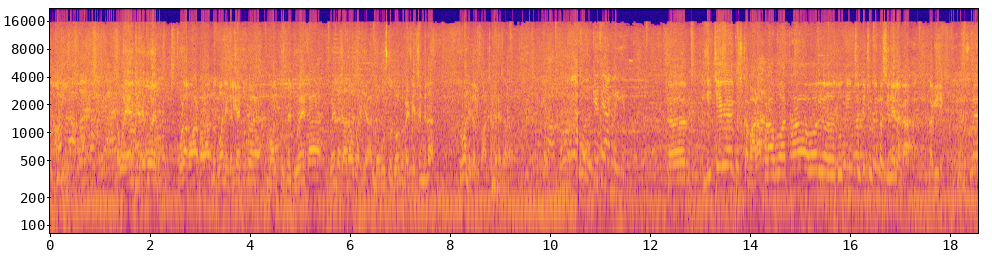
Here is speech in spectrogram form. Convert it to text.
बिल्कुल नहीं है। तो वो एक जैसे कोई थोड़ा कबाड़ बड़ा उसमें धुआँ निकल गया क्योंकि मॉल उसमें धुएँ का धुएँ का ज़्यादा उभर गया। जब उसको धुआँ का बैटरी से मिला, धुआँ निकल के बाहर चला गया सारा। कैसे आग लगी है? नीचे कुछ कबाड़ा पड़ा हुआ था और दो तीन छोटी छोटी मशीनें लगा लगी उसमें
